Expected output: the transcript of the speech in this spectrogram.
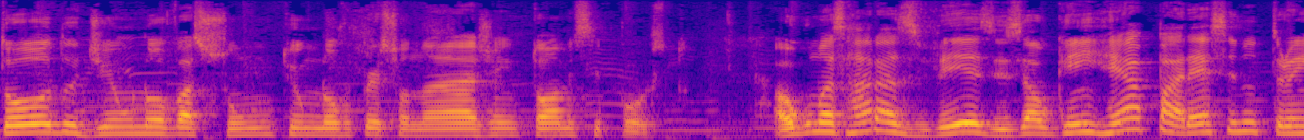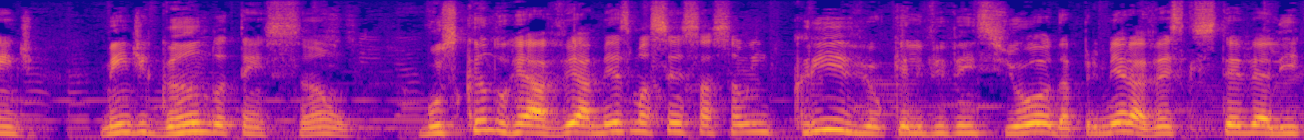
Todo dia um novo assunto e um novo personagem toma esse posto. Algumas raras vezes alguém reaparece no trend, mendigando atenção, buscando reaver a mesma sensação incrível que ele vivenciou da primeira vez que esteve ali.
